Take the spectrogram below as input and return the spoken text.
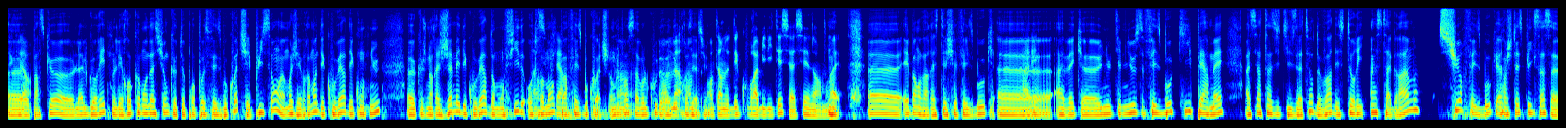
euh, parce que euh, l'algorithme, les recommandations que te propose Facebook Watch, c'est puissant. hein. Moi, j'ai vraiment découvert des contenus euh, que je n'aurais jamais découvert dans mon feed autrement que par Facebook Watch. Donc, je Ah. pense que ça vaut le coup de, creuser là-dessus. en termes de découvrabilité, c'est assez énorme. hein. Ouais. Euh, et ben on va rester chez Facebook avec une ultime news Facebook qui permet à certains utilisateurs de voir des stories Instagram sur Facebook. Alors je t'explique ça, ça-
